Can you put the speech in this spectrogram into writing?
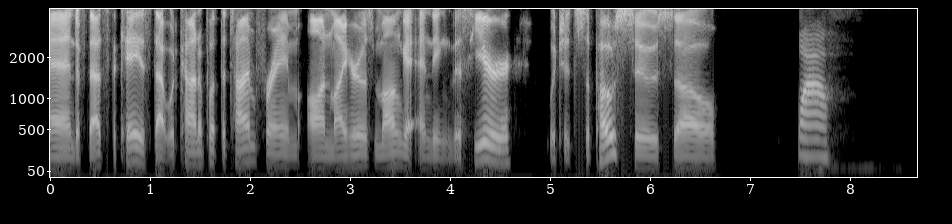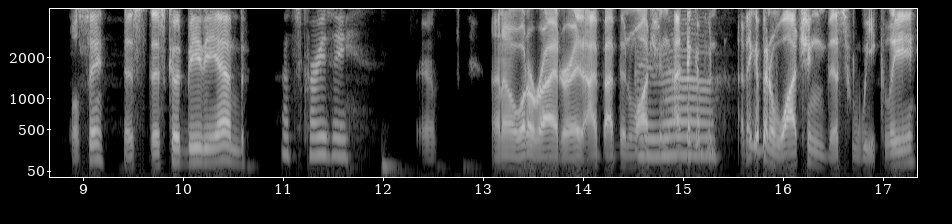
And if that's the case, that would kind of put the time frame on My Hero's manga ending this year, which it's supposed to. So wow. we'll see. This this could be the end. That's crazy. Yeah, I know what a ride, right? I've I've been watching. I think I've been. I think I've been watching this weekly.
